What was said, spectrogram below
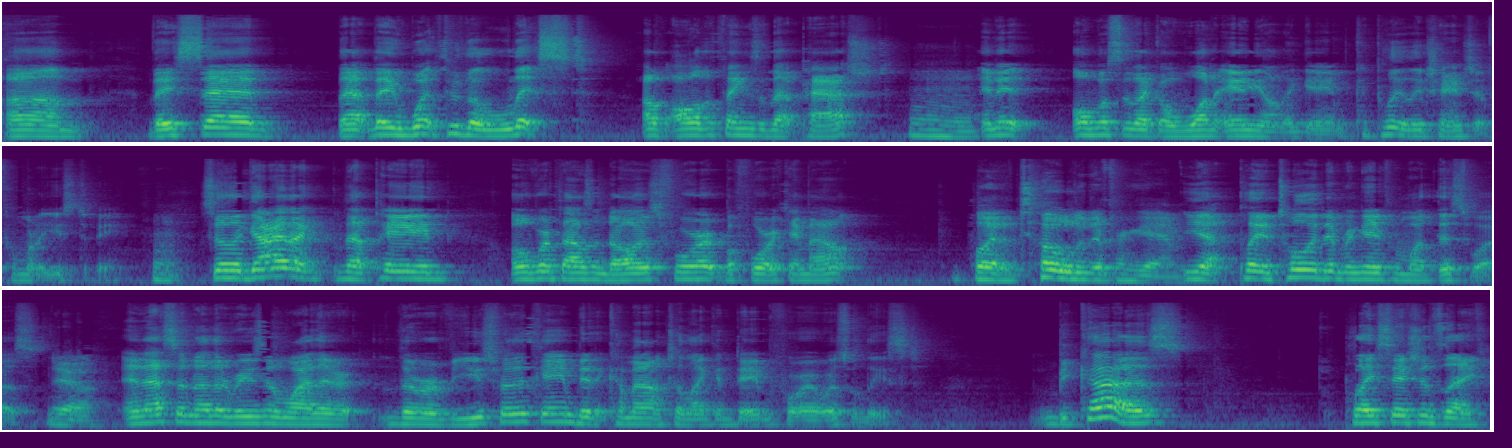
Um, they said that they went through the list of all the things that that patched, Mhm. and it almost did like a 180 on the game, completely changed it from what it used to be. Hmm. So the guy that, that paid over a thousand dollars for it before it came out, Played a totally different game. yeah, played a totally different game from what this was, Yeah. and that's another reason why the the reviews for this game didn't come out until like a day before it was released, because PlayStation's like,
